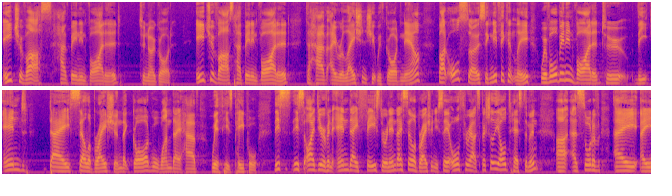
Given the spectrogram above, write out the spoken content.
each of us have been invited to know God. Each of us have been invited to have a relationship with God now, but also significantly, we've all been invited to the end day celebration that God will one day have with his people. This, this idea of an end day feast or an end day celebration, you see it all throughout, especially the Old Testament, uh, as sort of a, a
